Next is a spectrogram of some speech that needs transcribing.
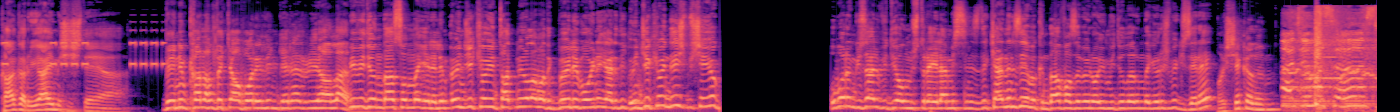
Kanka rüyaymış işte ya. Benim kanaldaki aboneliğin genel rüyalar. Bir videonun daha sonuna gelelim. Önceki oyun tatmin olamadık. Böyle bir oyuna geldik. Önceki oyunda hiçbir şey yok. Umarım güzel bir video olmuştur, eğlenmişsinizdir. Kendinize iyi bakın. Daha fazla böyle oyun videolarında görüşmek üzere. Hoşçakalın. Acımasız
